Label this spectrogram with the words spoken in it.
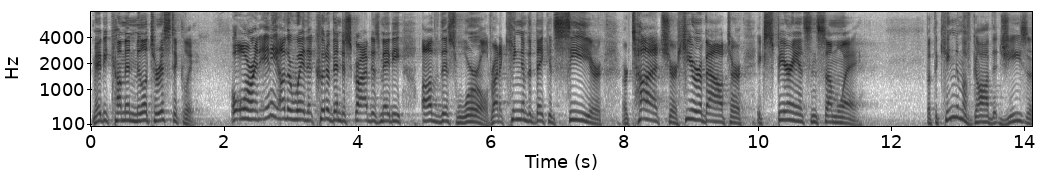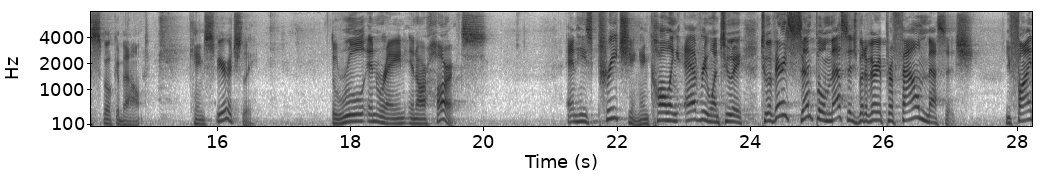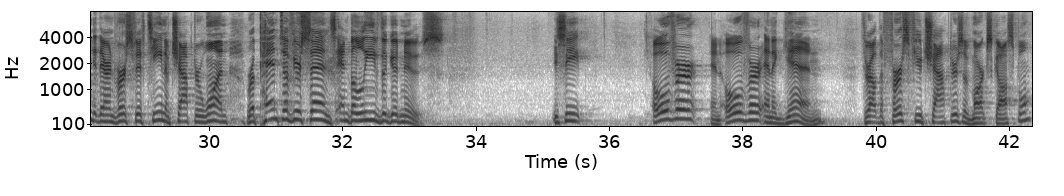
maybe come in militaristically, or in any other way that could have been described as maybe of this world, right? A kingdom that they could see or, or touch or hear about or experience in some way. But the kingdom of God that Jesus spoke about came spiritually. The rule and reign in our hearts and he's preaching and calling everyone to a, to a very simple message, but a very profound message. You find it there in verse 15 of chapter 1 repent of your sins and believe the good news. You see, over and over and again throughout the first few chapters of Mark's gospel,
